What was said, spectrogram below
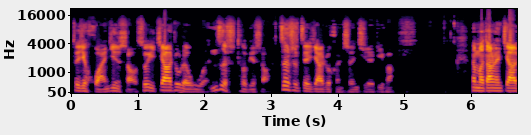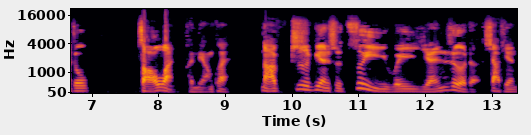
这些环境少，所以加州的蚊子是特别少。这是在加州很神奇的地方。那么当然，加州早晚很凉快，那即便是最为炎热的夏天，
